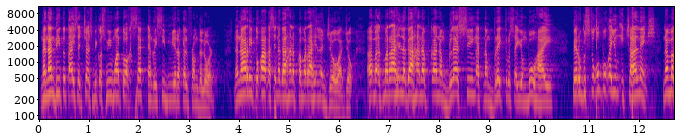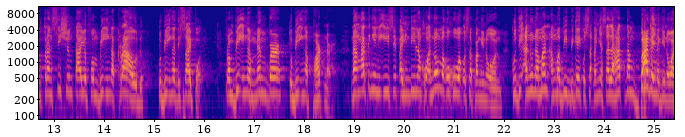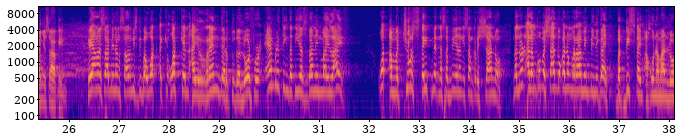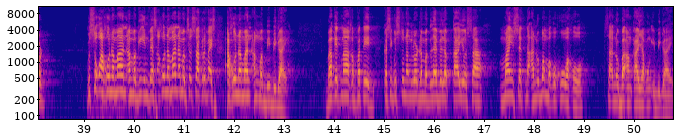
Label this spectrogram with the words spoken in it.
Na nandito tayo sa church because we want to accept and receive miracle from the Lord. Na narito ka kasi naghahanap ka marahil ng jowa, joke. Um, at marahil naghahanap ka ng blessing at ng breakthrough sa iyong buhay. Pero gusto ko po kayong i-challenge na mag-transition tayo from being a crowd to being a disciple. From being a member to being a partner. Na ang ating iniisip ay hindi lang kung ano makukuha ko sa Panginoon, kundi ano naman ang mabibigay ko sa Kanya sa lahat ng bagay na ginawa niya sa akin. Kaya nga sabi ng psalmist, di ba, what, what can I render to the Lord for everything that He has done in my life? What a mature statement na sabihin ng isang Kristiyano, na Lord, alam ko masyado ka ng maraming binigay, but this time ako naman, Lord. Gusto ko ako naman ang mag invest ako naman ang magsasacrifice, ako naman ang magbibigay. Bakit mga kapatid? Kasi gusto ng Lord na mag-level up tayo sa mindset na ano bang makukuha ko, sa ano ba ang kaya kong ibigay.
